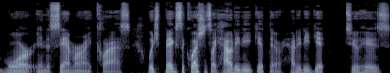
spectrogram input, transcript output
more in the samurai class, which begs the questions like, how did he get there? How did he get to his?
